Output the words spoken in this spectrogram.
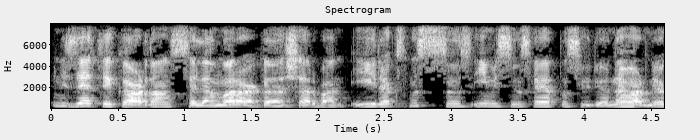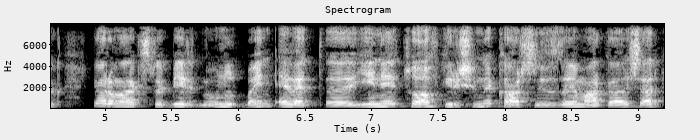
Hepinize tekrardan selamlar arkadaşlar. Ben İrax nasılsınız? İyi misiniz? Hayat nasıl gidiyor? Ne var ne yok? Yorumlar kısmında belirtmeyi unutmayın. Evet e, yeni tuhaf girişimde karşınızdayım arkadaşlar.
